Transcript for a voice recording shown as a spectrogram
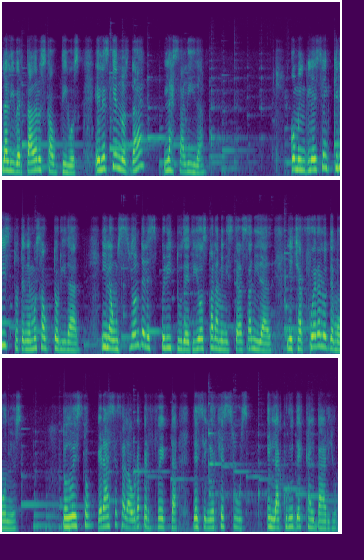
la libertad a los cautivos. Él es quien nos da la salida. Como iglesia en Cristo tenemos autoridad y la unción del Espíritu de Dios para ministrar sanidad y echar fuera los demonios. Todo esto gracias a la obra perfecta del Señor Jesús en la cruz del Calvario.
